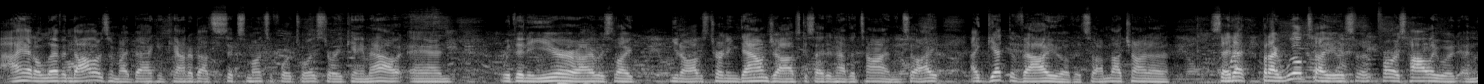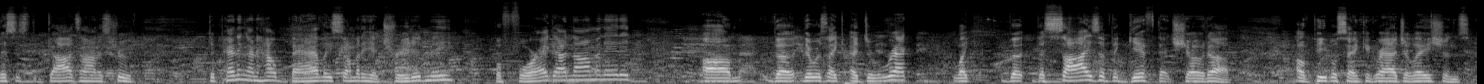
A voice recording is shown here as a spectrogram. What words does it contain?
I had eleven dollars in my bank account about six months before Toy Story came out, and within a year, I was like, you know, I was turning down jobs because I didn't have the time, and so I, I get the value of it. So I'm not trying to say that, but I will tell you, as far as Hollywood, and this is the God's honest truth, depending on how badly somebody had treated me before I got nominated, um, the there was like a direct, like the the size of the gift that showed up, of people saying congratulations.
